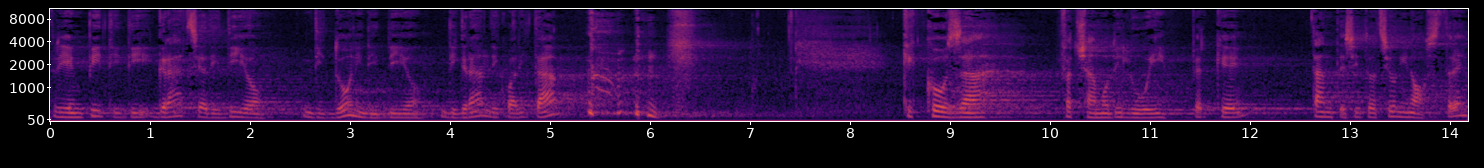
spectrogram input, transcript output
riempiti di grazia di Dio, di doni di Dio, di grandi qualità, che cosa facciamo di lui perché tante situazioni nostre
